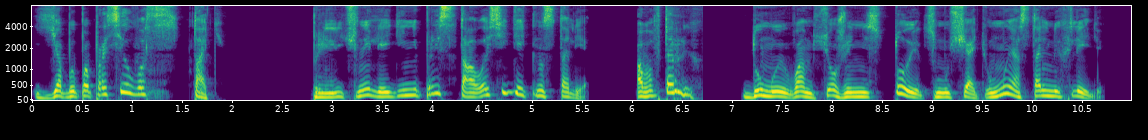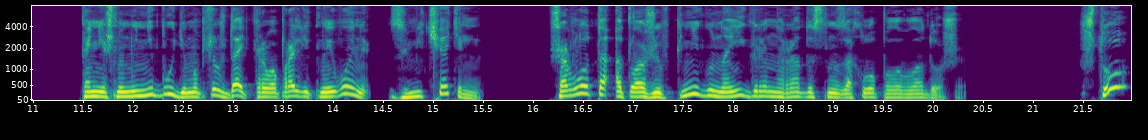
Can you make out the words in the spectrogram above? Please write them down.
я бы попросил вас встать приличной леди не пристало сидеть на столе. А во-вторых, думаю, вам все же не стоит смущать умы остальных леди. Конечно, мы не будем обсуждать кровопролитные войны. Замечательно. Шарлотта, отложив книгу, наигранно радостно захлопала в ладоши. Что?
